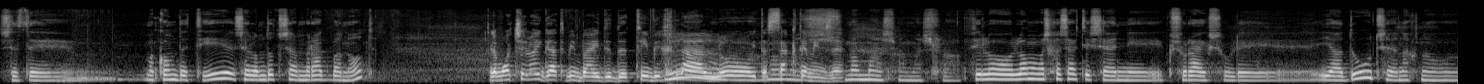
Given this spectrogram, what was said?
שזה מקום דתי, שלומדות שם רק בנות. למרות שלא הגעת מבית דתי בכלל, לא, לא התעסקתם עם זה. ממש, ממש לא. אפילו לא ממש חשבתי שאני קשורה איכשהו ליהדות, שאנחנו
